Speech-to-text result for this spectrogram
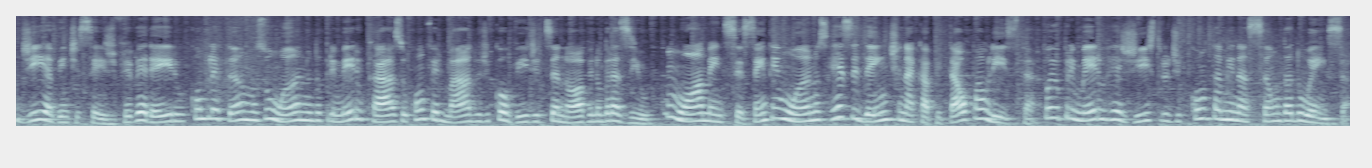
No dia 26 de fevereiro, completamos um ano do primeiro caso confirmado de Covid-19 no Brasil. Um homem de 61 anos, residente na capital paulista. Foi o primeiro registro de contaminação da doença.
